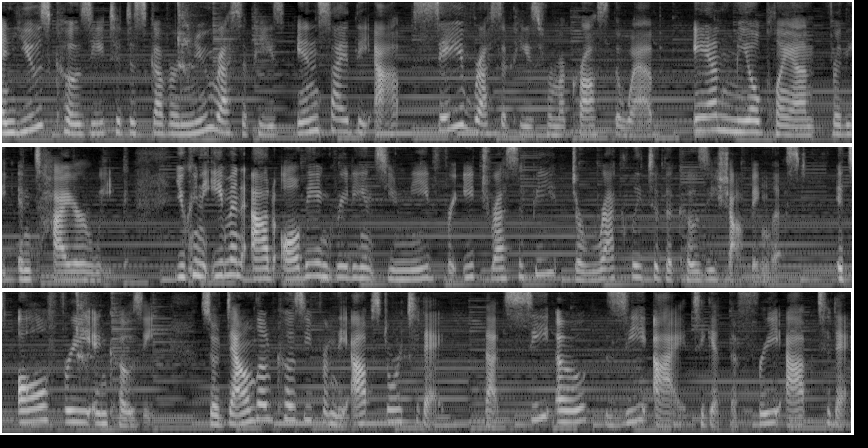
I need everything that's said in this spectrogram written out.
and use Cozi to discover new recipes inside the app, save recipes from across the web, and meal plan for the entire week. You can even add all the ingredients you need for each recipe directly to the Cozi shopping list. It's all free and cozy. So download Cozi from the App Store today. That's C O Z I to get the free app today.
